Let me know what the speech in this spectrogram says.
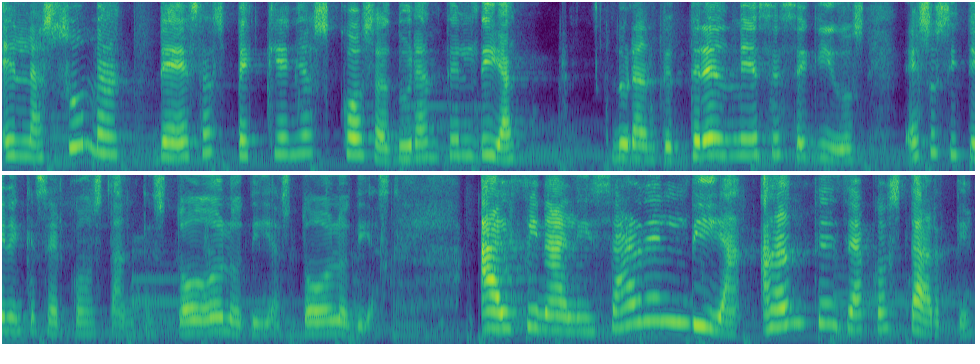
en la suma de esas pequeñas cosas durante el día, durante tres meses seguidos, eso sí tienen que ser constantes, todos los días, todos los días. Al finalizar del día, antes de acostarte,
